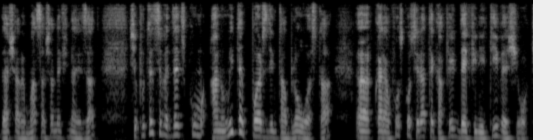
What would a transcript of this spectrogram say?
da, și a rămas așa nefinalizat, și puteți să vedeți cum anumite părți din tabloul ăsta, uh, care au fost considerate ca fiind definitive și ok,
